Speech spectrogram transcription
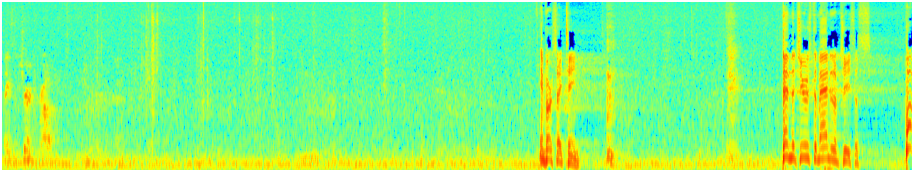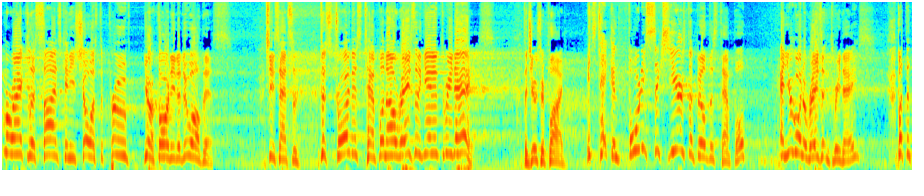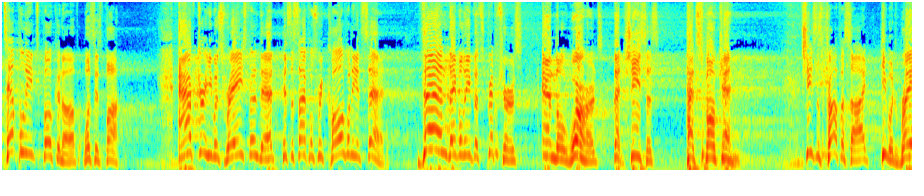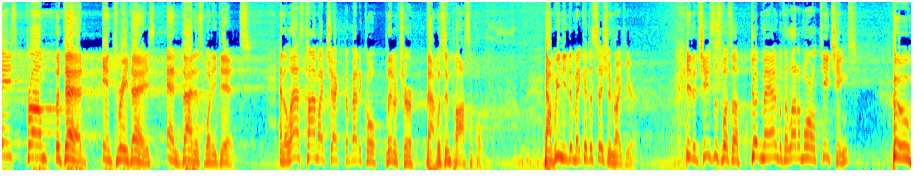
Thanks to church, bro. In verse 18. Then the Jews demanded of Jesus, What miraculous signs can you show us to prove your authority to do all this? Jesus answered, Destroy this temple and I'll raise it again in three days. The Jews replied, It's taken 46 years to build this temple, and you're going to raise it in three days? But the temple he'd spoken of was his body. After he was raised from the dead, his disciples recalled what he had said. Then they believed the scriptures and the words that Jesus had spoken. Jesus prophesied he would raise from the dead in three days, and that is what he did. And the last time I checked the medical literature, that was impossible. Now we need to make a decision right here. Either Jesus was a good man with a lot of moral teachings who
